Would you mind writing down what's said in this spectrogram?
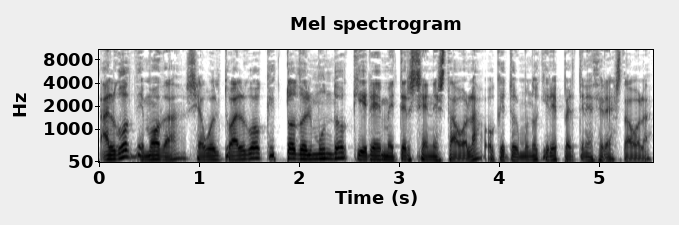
algo de moda, se ha vuelto algo que todo el mundo quiere meterse en esta ola o que todo el mundo quiere pertenecer a esta ola.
